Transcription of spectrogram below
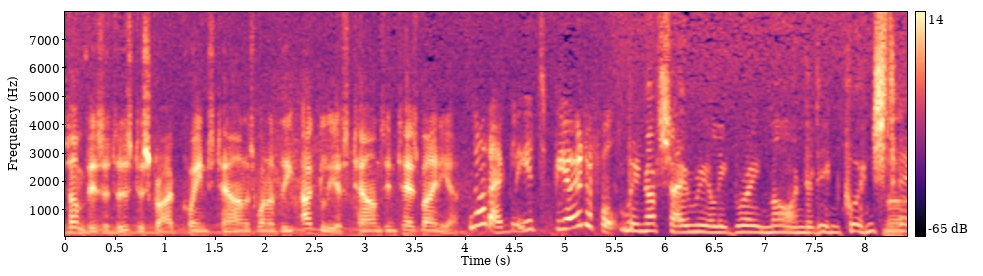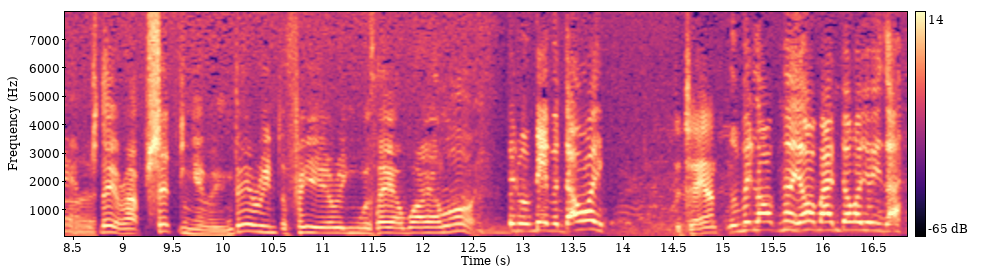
Some visitors describe Queenstown as one of the ugliest towns in Tasmania. Not ugly, it's beautiful. We're not so really green-minded in Queenstown. No, they're upsetting everything. They're interfering with our way of life. It'll never die. The town? A bit like me, I won't die either.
